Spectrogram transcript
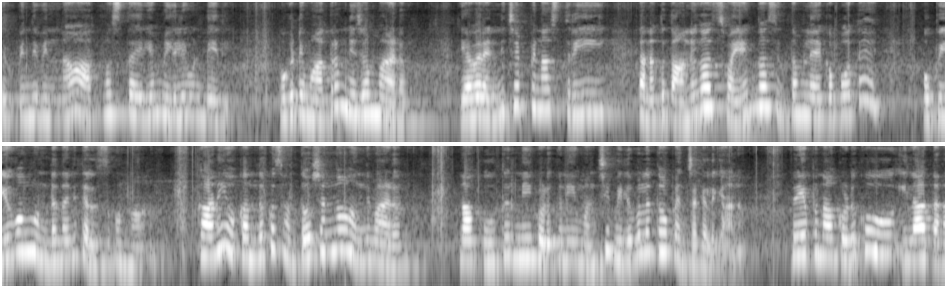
చెప్పింది విన్నా ఆత్మస్థైర్యం మిగిలి ఉండేది. ఒకటి మాత్రం నిజం మేడం. ఎవరెన్ని చెప్పినా స్త్రీ తనకు తానుగా స్వయంగా సిద్ధం లేకపోతే ఉపయోగం ఉండదని తెలుసుకున్నాను. కానీ ఒకందుకు సంతోషంగా ఉంది మేడం. నా కూతుర్ని కొడుకుని మంచి విలువలతో పెంచగలిగాను. రేపు నా కొడుకు ఇలా తన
